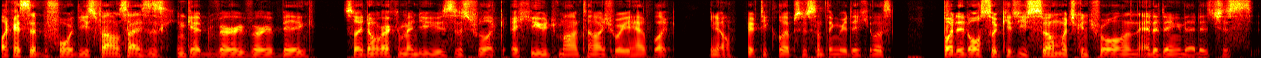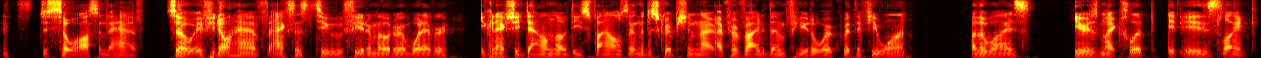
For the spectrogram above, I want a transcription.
like I said before, these file sizes can get very, very big, so I don't recommend you use this for like a huge montage where you have like, you know, 50 clips or something ridiculous but it also gives you so much control in editing that it's just it's just so awesome to have. So if you don't have access to theater mode or whatever, you can actually download these files in the description. I, I provided them for you to work with if you want. Otherwise, here's my clip. It is like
